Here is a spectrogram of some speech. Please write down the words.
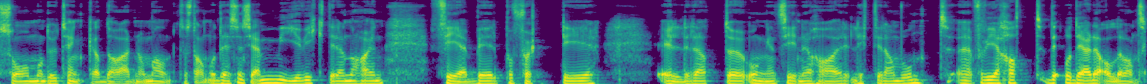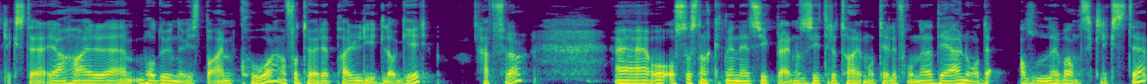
så må du tenke at da er det noe med allmenntilstand. Og det syns jeg er mye viktigere enn å ha en feber på 40 eller at ungen sine har litt vondt. Uh, for vi har hatt, og det er det aller vanskeligste Jeg har både undervist på AMK og fått høre et par lydlogger herfra. Og også snakket med en del sykepleiere som sitter og tar imot telefoner. Det er noe av det aller vanskeligste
